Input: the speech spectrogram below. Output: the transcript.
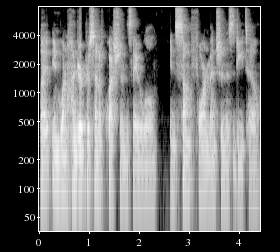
But in 100% of questions, they will, in some form, mention this detail.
